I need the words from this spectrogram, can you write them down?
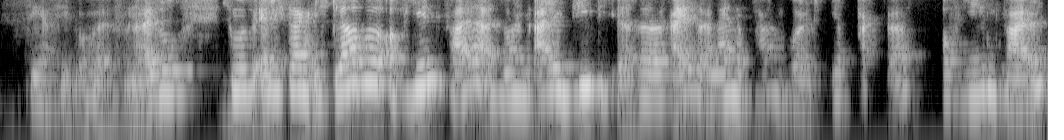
sehr viel geholfen. Also ich muss ehrlich sagen, ich glaube auf jeden Fall, also an alle die, die ihre Reise alleine planen wollt, ihr packt das auf jeden Fall.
